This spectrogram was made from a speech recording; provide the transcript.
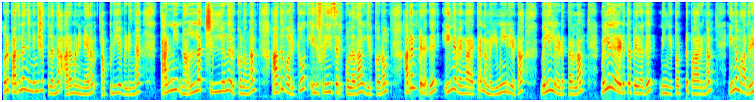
ஒரு பதினஞ்சு நிமிஷத்துலேருந்து அரை மணி நேரம் அப்படியே விடுங்க. தண்ணி நல்லா சில்லுன்னு இருக்கணுங்க. அது வரைக்கும் இது ஃப்ரீசருக்குள்ளே தான் இருக்கணும். அதன் பிறகு இந்த வெங்காயத்தை நம்ம இமீடியட்டாக வெளியில் எடுத்துடலாம். வெளியில் எடுத்த பிறகு நீங்கள் தொட்டு பாருங்கள் இந்த மாதிரி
